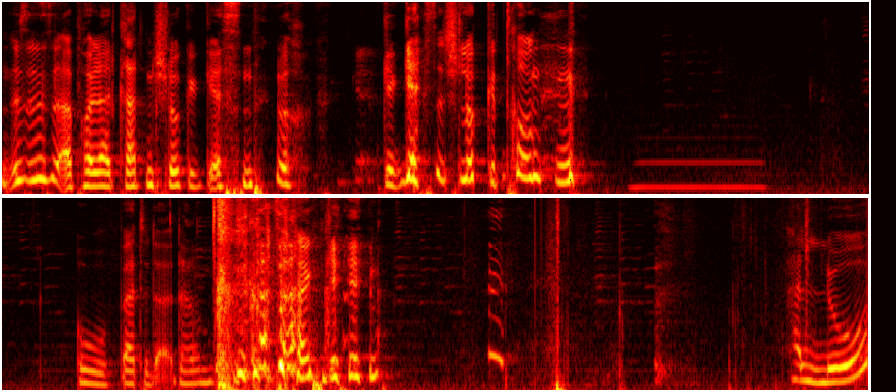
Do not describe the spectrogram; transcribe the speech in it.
Apollo hat gerade einen Schluck gegessen. gegessen, Schluck getrunken. Oh, warte, da, da muss ich kurz rangehen. Hallo?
